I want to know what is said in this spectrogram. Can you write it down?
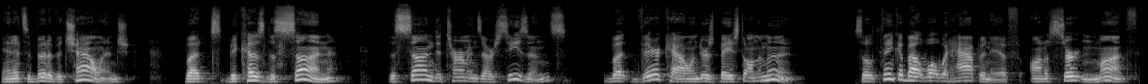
and it's a bit of a challenge, but because the sun, the sun determines our seasons, but their calendar is based on the moon. So think about what would happen if on a certain month,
